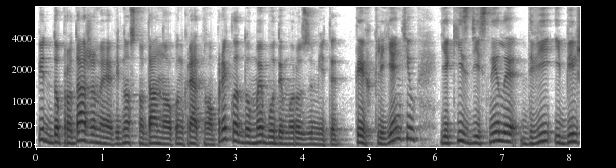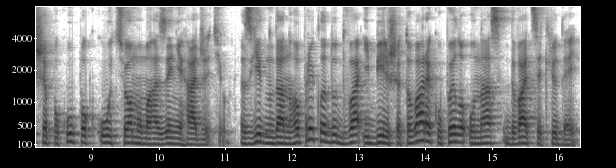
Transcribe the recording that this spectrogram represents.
Під допродажами відносно даного конкретного прикладу ми будемо розуміти тих клієнтів, які здійснили дві і більше покупок у цьому магазині гаджетів. Згідно даного прикладу, два і більше товари купило у нас 20 людей.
